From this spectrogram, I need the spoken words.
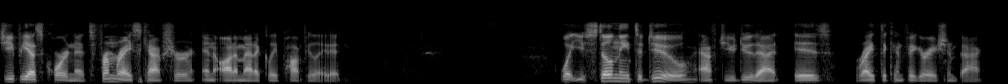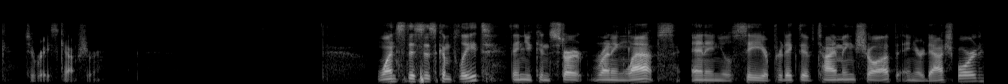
GPS coordinates from race capture and automatically populate it. What you still need to do after you do that is write the configuration back to race capture. Once this is complete, then you can start running laps and then you'll see your predictive timing show up in your dashboard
